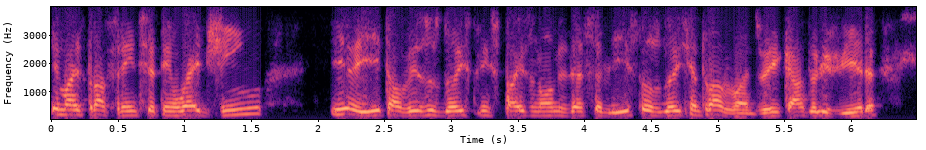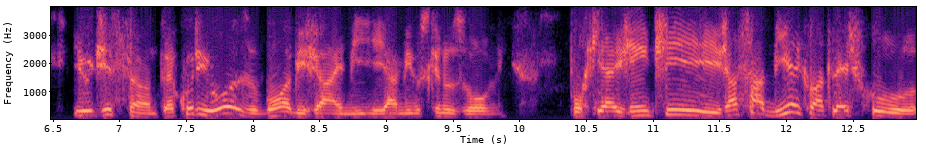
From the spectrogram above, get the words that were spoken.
e mais para frente você tem o Edinho, e aí talvez os dois principais nomes dessa lista, os dois centroavantes, o Ricardo Oliveira e o Di Santo. É curioso, Bob, Jaime e amigos que nos ouvem, porque a gente já sabia que o Atlético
